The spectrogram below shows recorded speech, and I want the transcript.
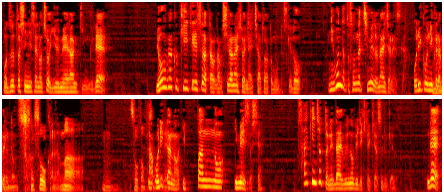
もうずっと老舗の超有名ランキングで、洋楽聴いてる人だったら多分知らない人はいないチャートだと思うんですけど、日本だとそんな知名度ないじゃないですか。オリコンに比べると。うんそう、そうかな。まあ、うん。そうかもしれない、あオリあの一般のイメージとして。最近ちょっとね、だいぶ伸びてきた気がするけど。で、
